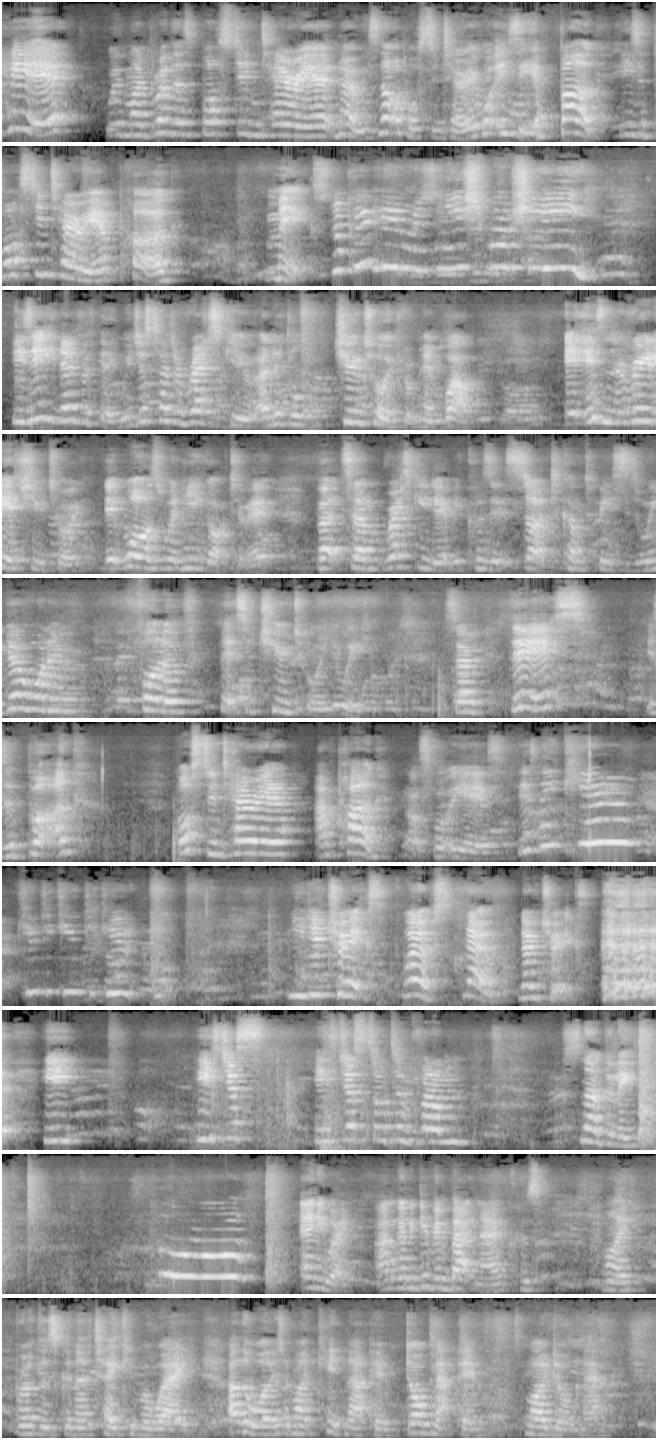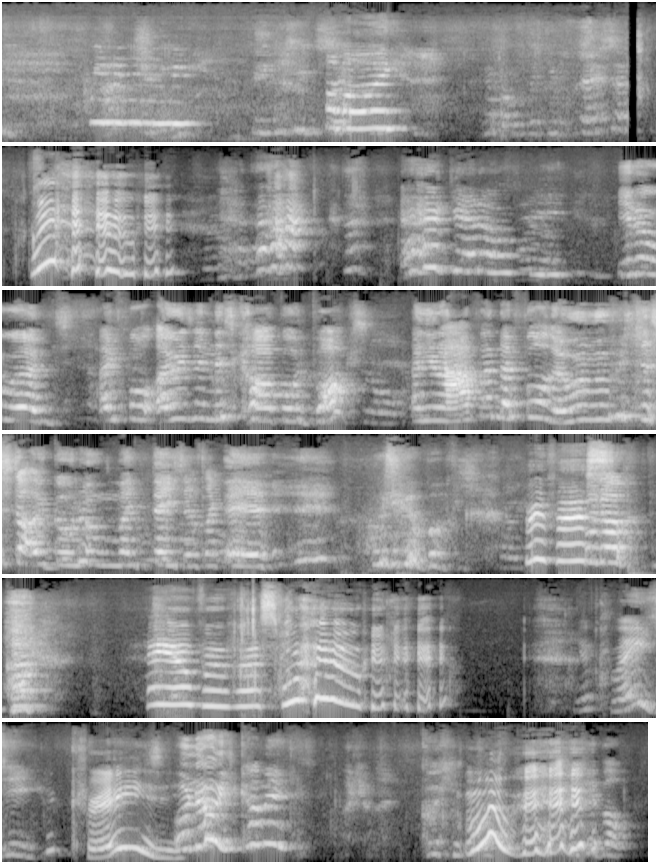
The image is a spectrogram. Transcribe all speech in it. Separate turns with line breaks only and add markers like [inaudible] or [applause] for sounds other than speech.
here with my brother's Boston Terrier. No, he's not a Boston Terrier. What is he? A pug. He's a Boston Terrier pug mix. Look at him, isn't he smushy? He's eaten everything. We just had to rescue a little chew toy from him. Well, it isn't really a chew toy. It was when he got to it, but um, rescued it because it started to come to pieces, and we don't want him full of bits of chew toy, do we? So this is a Bugg, Boston Terrier and pug. That's what he is. Isn't he cute? Cutie, cutie, cute. You tricks. Whoops. No, no tricks. [laughs] he, he's just, he's just sort of um, snuggly. Anyway, I'm going to give him back now because my brother's going to take him away. Otherwise, I might kidnap him, dog nap him. It's my dog now.
I I was in this cardboard box and you know what happened? I thought over and Rufus just started going over my face. I was like, eh. Where's your box?
Rufus.
Oh no.
Hey, Rufus. Woo! [laughs]
You're crazy.
You're crazy.
Oh no, he's coming. Quick,
Woo! [laughs]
